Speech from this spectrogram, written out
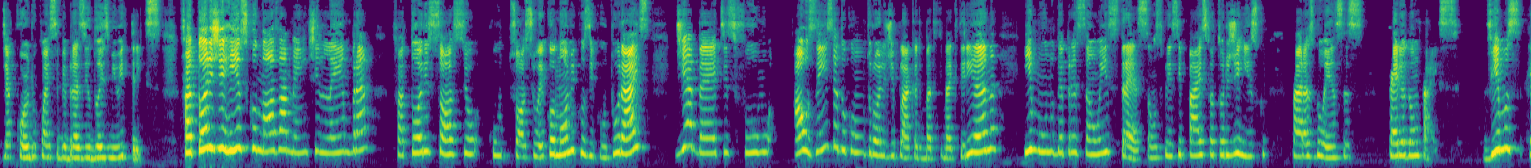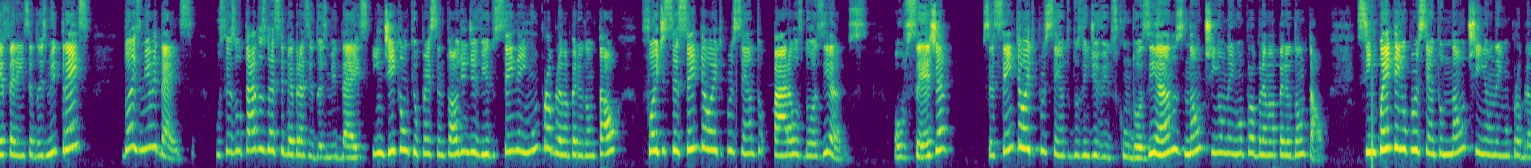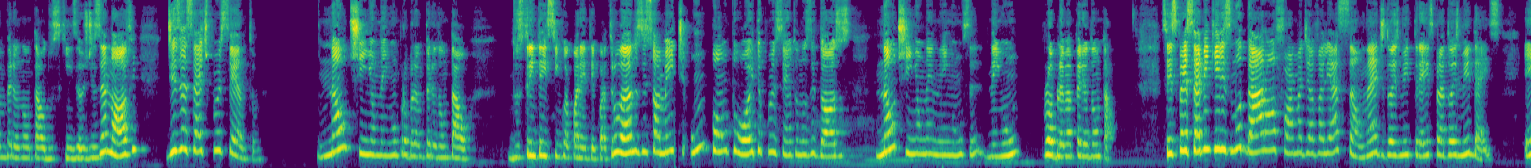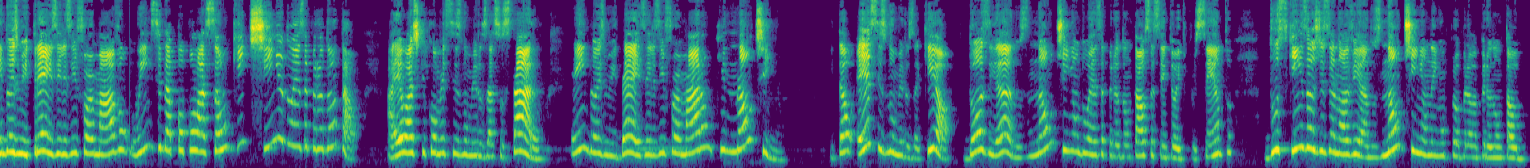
de acordo com a SB Brasil 2003. Fatores de risco, novamente, lembra fatores socio, socioeconômicos e culturais, diabetes, fumo, ausência do controle de placa bacteriana Imunodepressão e estresse são os principais fatores de risco para as doenças periodontais. Vimos referência 2003, 2010. Os resultados do SB Brasil 2010 indicam que o percentual de indivíduos sem nenhum problema periodontal foi de 68% para os 12 anos. Ou seja, 68% dos indivíduos com 12 anos não tinham nenhum problema periodontal. 51% não tinham nenhum problema periodontal dos 15 aos 19, 17% não tinham nenhum problema periodontal dos 35 a 44 anos e somente 1,8% nos idosos não tinham nenhum, nenhum problema periodontal. Vocês percebem que eles mudaram a forma de avaliação, né, de 2003 para 2010. Em 2003, eles informavam o índice da população que tinha doença periodontal. Aí eu acho que, como esses números assustaram, em 2010 eles informaram que não tinham. Então, esses números aqui, ó, 12 anos, não tinham doença periodontal 68%, dos 15 aos 19 anos não tinham nenhum problema periodontal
